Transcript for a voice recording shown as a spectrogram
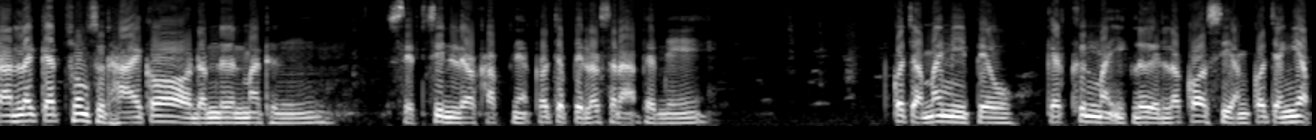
การไล่แก๊สช่วงสุดท้ายก็ดำเนินมาถึงเสร็จสิ้นแล้วครับ เนี่ยก็จะเป็นลักษณะแบบนี้ ก็จะไม่มีเปลวแก๊สขึ้นมาอีกเลย แล้วก็เสียงก็จะเงียบ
